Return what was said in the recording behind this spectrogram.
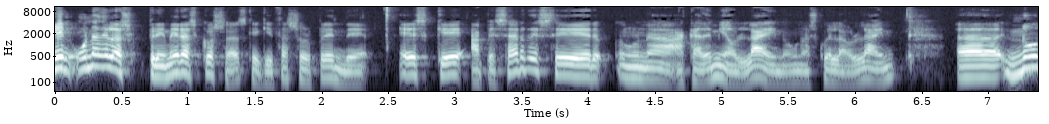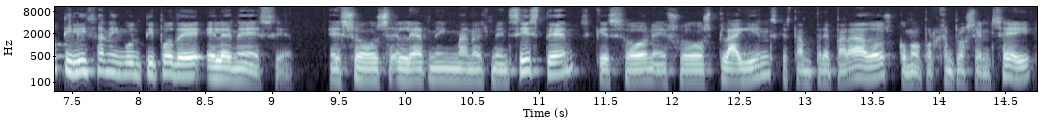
Bien, una de las primeras cosas que quizás sorprende es que a pesar de ser una academia online o una escuela online, eh, no utiliza ningún tipo de LMS. Esos Learning Management Systems, que son esos plugins que están preparados, como por ejemplo Sensei,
